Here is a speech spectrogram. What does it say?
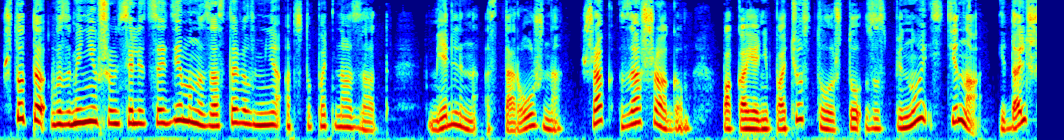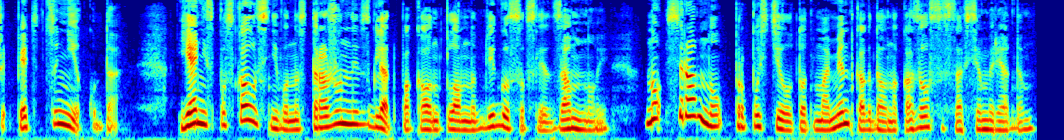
Что-то в изменившемся лице демона заставило меня отступать назад. Медленно, осторожно, шаг за шагом, пока я не почувствовала, что за спиной стена, и дальше пятиться некуда. Я не спускала с него настороженный взгляд, пока он плавно двигался вслед за мной, но все равно пропустила тот момент, когда он оказался совсем рядом.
